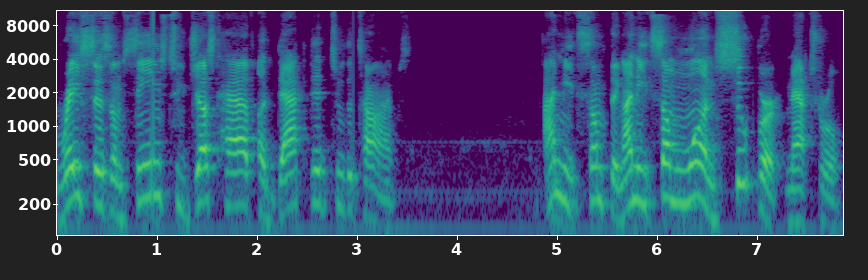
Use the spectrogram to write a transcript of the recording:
racism seems to just have adapted to the times? I need something. I need someone supernatural.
